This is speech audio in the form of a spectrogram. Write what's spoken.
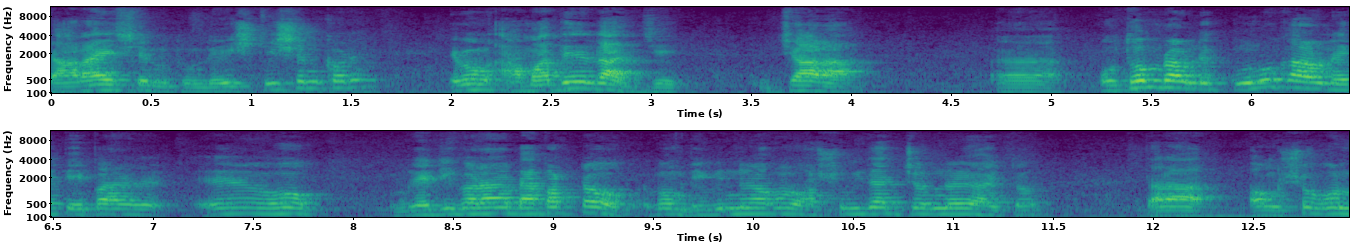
তারা এসে নতুন রেজিস্ট্রেশন করে এবং আমাদের রাজ্যে যারা প্রথম রাউন্ডে কোনো কারণে পেপার হোক রেডি করার ব্যাপারটা হোক এবং বিভিন্ন রকম অসুবিধার জন্যই হয়তো তারা অংশগ্রহণ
